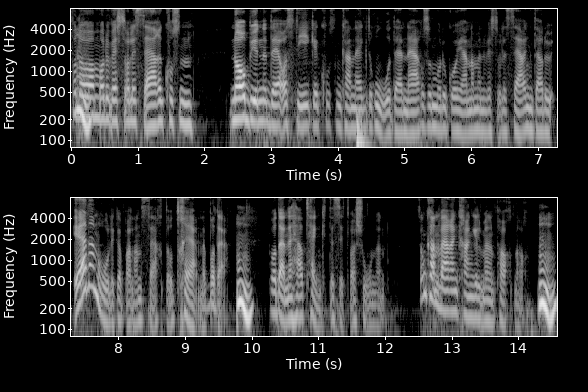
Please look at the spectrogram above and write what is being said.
for da må du visualisere hvordan Når begynner det å stige, hvordan kan jeg roe det ned? Og så må du gå gjennom en visualisering der du er den rolige og balanserte, og trene på det. vanskelig. På denne her tenkte situasjonen. Som kan være en krangel med en partner. Mm.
